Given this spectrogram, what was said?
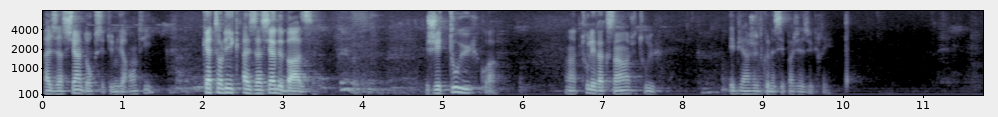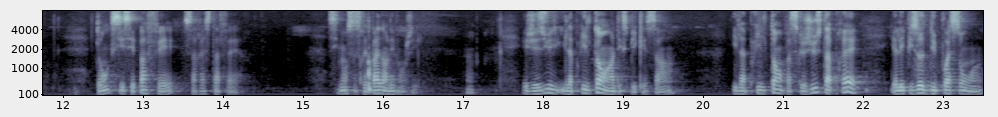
alsacien, donc c'est une garantie. Catholique, alsacien de base. J'ai tout eu, quoi. Hein, tous les vaccins, j'ai tout eu. Eh bien, je ne connaissais pas Jésus-Christ. Donc, si c'est pas fait, ça reste à faire. Sinon, ce ne serait pas dans l'Évangile. Hein. Et Jésus, il a pris le temps hein, d'expliquer ça. Il a pris le temps, parce que juste après, il y a l'épisode du poisson.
